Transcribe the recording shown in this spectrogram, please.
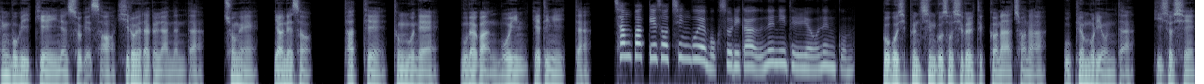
행복이 있기에 인연 속에서 희로애락을 낳는다. 총회, 연애석, 파티, 동문회, 문화관, 모임, 개 등이 있다. 창밖에서 친구의 목소리가 은은히 들려오는 꿈. 보고 싶은 친구 소식을 듣거나 전화, 우편물이 온다. 희소식,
